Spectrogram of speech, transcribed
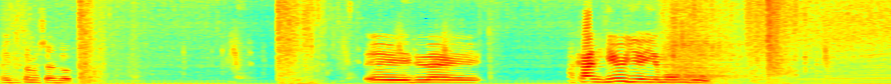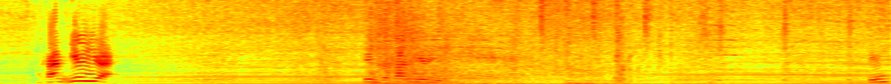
Hey, just let me stand up. Hey, do they? I can't hear you, you Mongo. I can't hear you. James, I can't hear you. James?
